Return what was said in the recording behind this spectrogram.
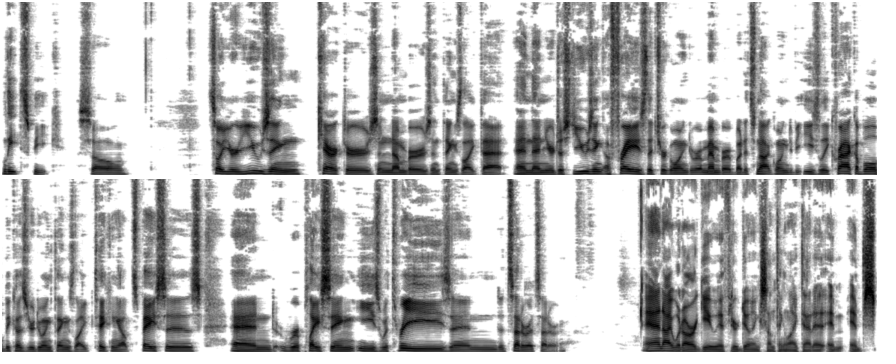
leet speak. So, so you're using characters and numbers and things like that, and then you're just using a phrase that you're going to remember, but it's not going to be easily crackable because you're doing things like taking out spaces and replacing e's with threes and et cetera, et cetera. And I would argue if you're doing something like that, it, it, it's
